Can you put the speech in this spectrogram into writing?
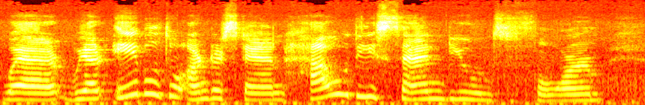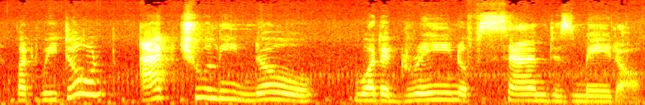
where we are able to understand how these sand dunes form, but we don't actually know what a grain of sand is made of.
